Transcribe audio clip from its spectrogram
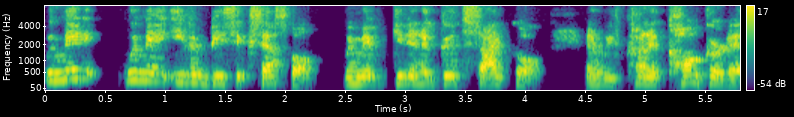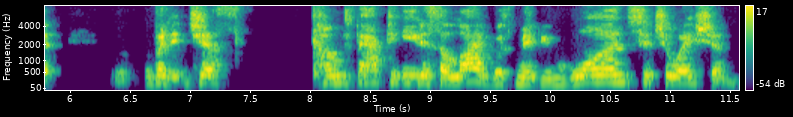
we may it we may even be successful. We may get in a good cycle and we've kind of conquered it but it just comes back to eat us alive with maybe one situation.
